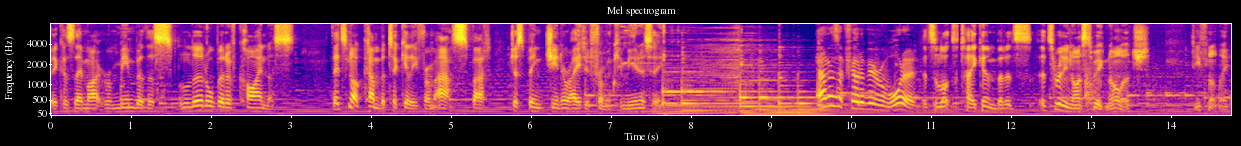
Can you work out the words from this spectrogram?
because they might remember this little bit of kindness that's not come particularly from us, but just being generated from a community. How does it feel to be rewarded? It's a lot to take in, but it's it's really nice to be acknowledged. Definitely.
